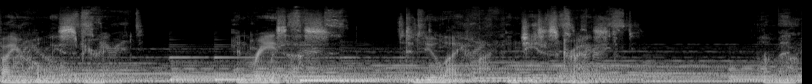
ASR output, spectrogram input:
by your Holy Spirit, and raise us to new life in Jesus Christ. Amen.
